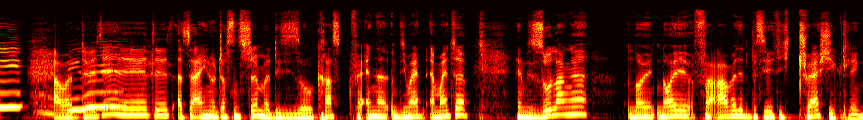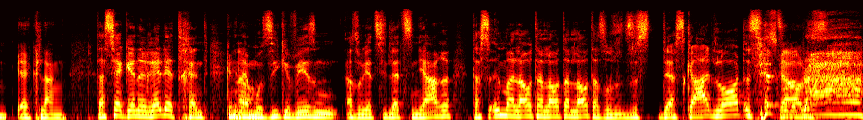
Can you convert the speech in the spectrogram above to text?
aber dü- also eigentlich nur Justins Stimme, die sie so krass verändert. Und die meinten, er meinte, die haben sie so lange neu, neu verarbeitet, bis sie richtig trashy kling, äh, klang. Das ist ja generell der Trend in Genau. der Musik gewesen, also jetzt die letzten Jahre, dass immer lauter, lauter, lauter. So das, der Ska Lord ist jetzt, Ska so, ist- ah,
